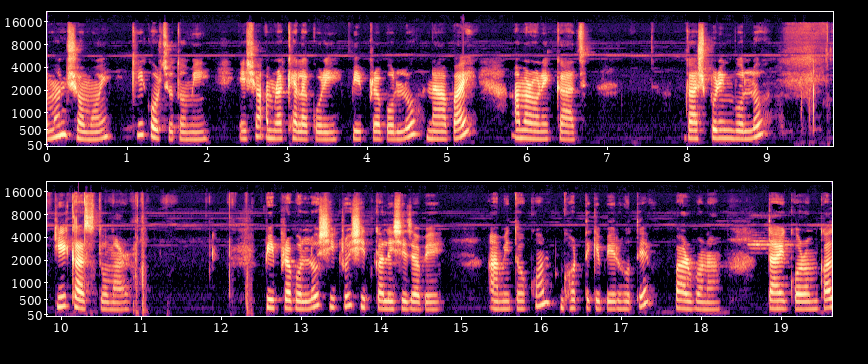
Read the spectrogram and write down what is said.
এমন সময় কি করছ তুমি? এসো, আমরা খেলা করি। পিঁপড়া বলল, না পাই আমার অনেক কাজ। ঘাসফড়িং বলল, কি কাজ তোমার? পিঁপড়া বলল, শীঘ্রই শীতকাল এসে যাবে। আমি তখন ঘর থেকে বের হতে পারব না। তাই গরমকাল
